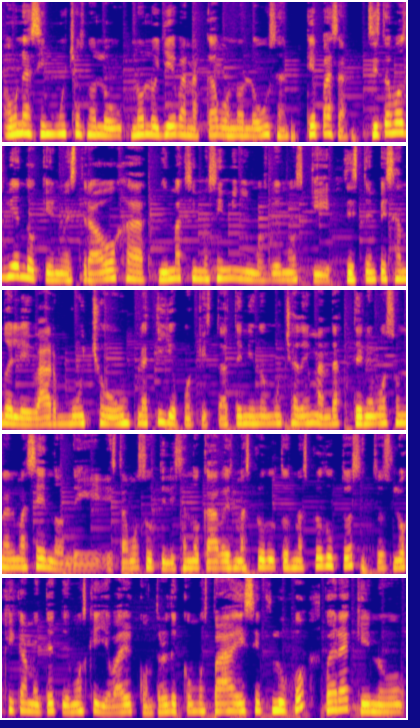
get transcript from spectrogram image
aún así muchos no lo, no lo llevan a cabo, no lo usan. ¿Qué pasa? Si estamos viendo que nuestra hoja de máximos y mínimos vemos que se está empezando a elevar mucho un platillo porque está teniendo mucha demanda, tenemos un almacén donde estamos utilizando cada vez más productos más productos, entonces lógicamente tenemos que llevar el control de cómo va ese flujo para que no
